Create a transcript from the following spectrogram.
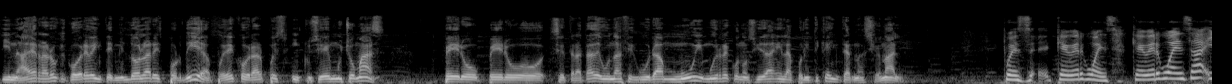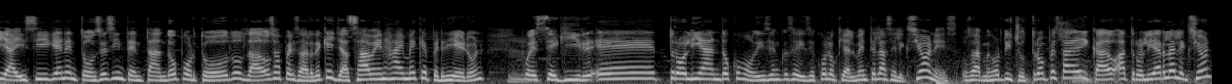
Y nada de raro que cobre 20 mil dólares por día, puede cobrar, pues, inclusive mucho más. Pero, pero se trata de una figura muy, muy reconocida en la política internacional. Pues eh, qué vergüenza, qué vergüenza. Y ahí siguen entonces intentando por todos los lados, a pesar de que ya saben, Jaime, que perdieron, Mm. pues seguir eh, troleando, como dicen que se dice coloquialmente, las elecciones. O sea, mejor dicho, Trump está dedicado a trolear la elección,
